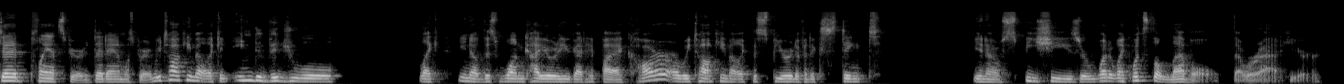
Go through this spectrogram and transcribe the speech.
dead plant spirit a dead animal spirit. Are we talking about like an individual like you know this one coyote who got hit by a car? Are we talking about like the spirit of an extinct you know species? Or what like what's the level that we're at here?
